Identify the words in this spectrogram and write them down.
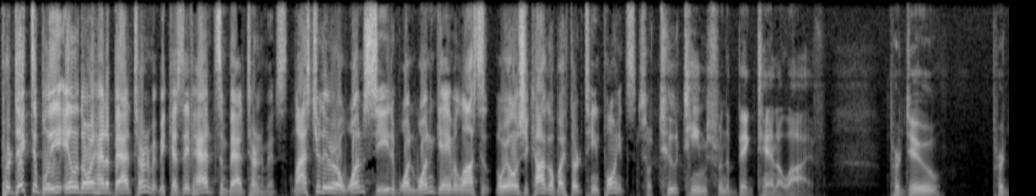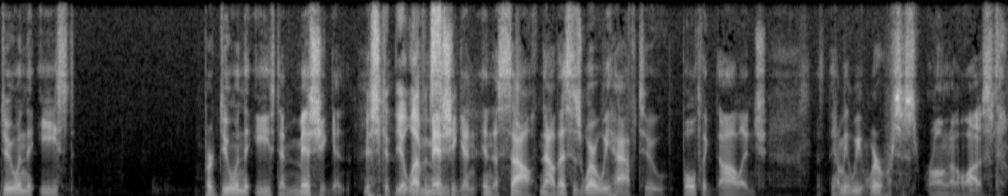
Predictably, Illinois had a bad tournament because they've had some bad tournaments. Last year they were a one seed, won one game, and lost to Loyola Chicago by 13 points. So two teams from the Big Ten alive: Purdue, Purdue in the East, Purdue in the East, and Michigan. Michigan, the 11 seed. Michigan in the South. Now, this is where we have to both acknowledge. I mean, we we're just wrong on a lot of stuff.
